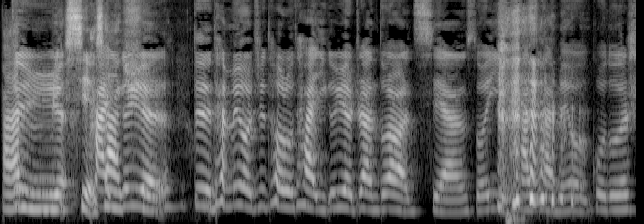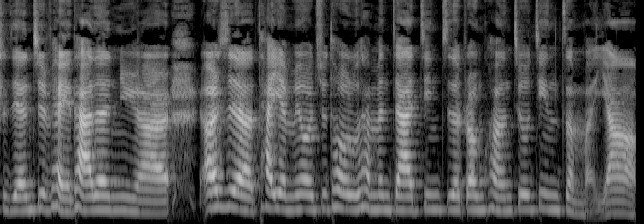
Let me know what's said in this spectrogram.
对于写他一个月，对他没有去透露他一个月赚多少钱，所以他才没有过多的时间去陪他的女儿，而且他也没有去透露他们家经济的状况究竟怎么样，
